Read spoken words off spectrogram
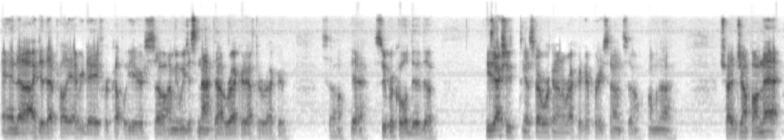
and uh, I did that probably every day for a couple years. So I mean, we just knocked out record after record. So yeah, super cool dude though. He's actually gonna start working on a record here pretty soon, so I'm gonna try to jump on that.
